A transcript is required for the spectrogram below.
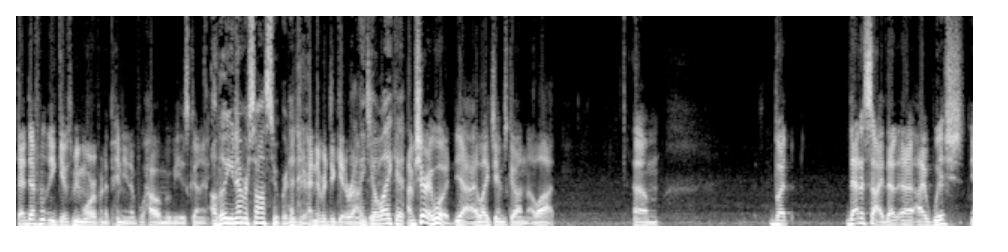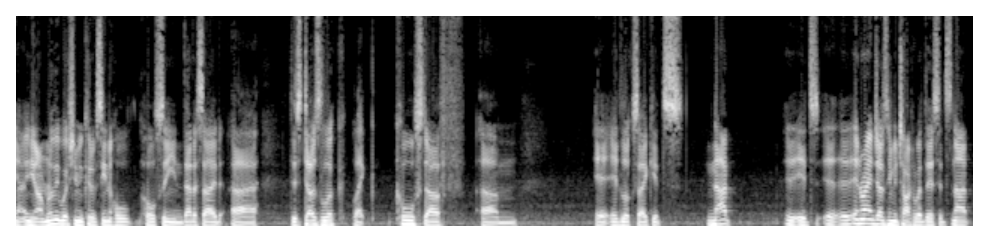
that definitely gives me more of an opinion of how a movie is going to. Although you never saw Super, did you? I never did get around. I think you'll like it. I'm sure I would. Yeah, I like James Gunn a lot. Um, but that aside, that uh, I wish you know, you know, I'm really wishing we could have seen a whole whole scene. That aside, uh, this does look like cool stuff. Um, it, it looks like it's not. It's uh, and Rian Johnson even talked about this. It's not.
